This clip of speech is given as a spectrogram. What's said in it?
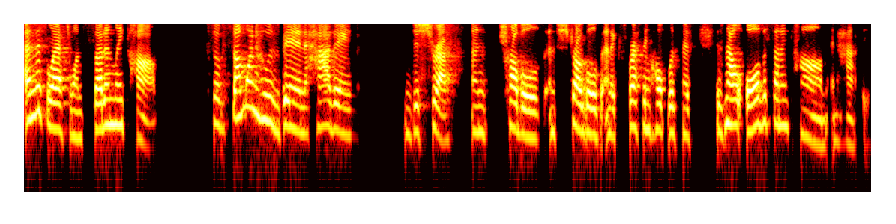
And this last one, suddenly calm. So if someone who's been having distress and troubles and struggles and expressing hopelessness is now all of a sudden calm and happy.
